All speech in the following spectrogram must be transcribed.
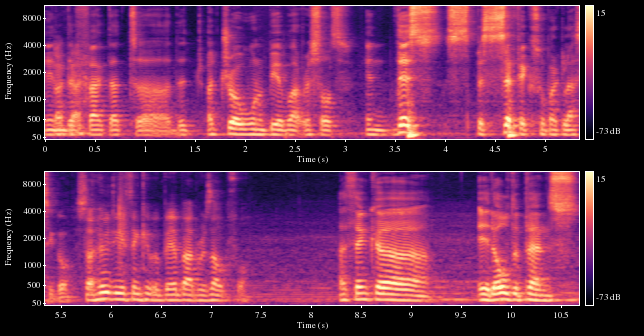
in the fact that uh, the, a draw wouldn't be a bad result in this specific Super Clásico. So who do you think it would be a bad result for? I think uh, it all depends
